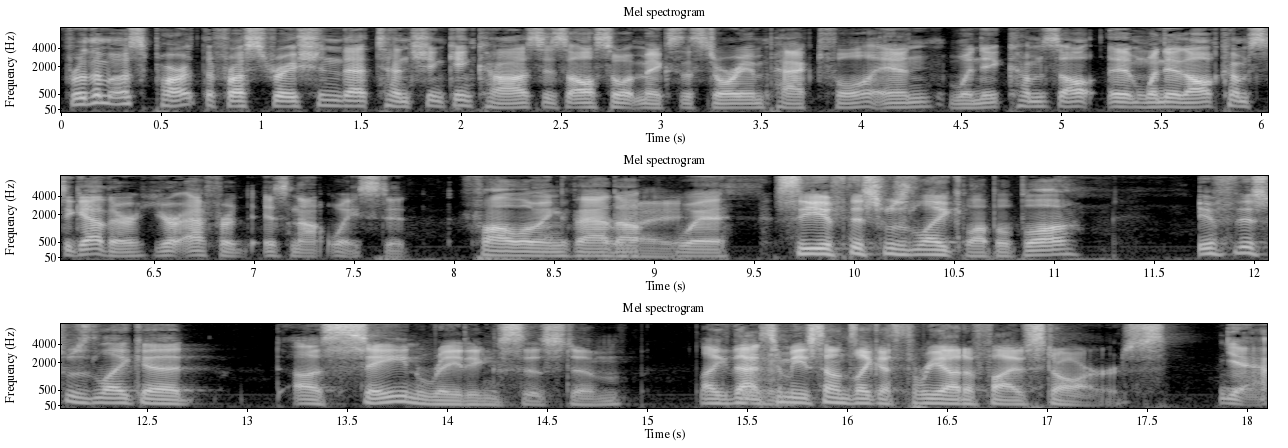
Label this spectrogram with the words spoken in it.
For the most part, the frustration that tension can cause is also what makes the story impactful, and when it comes all and when it all comes together, your effort is not wasted. Following that Right. up with See if this was like blah blah blah. if this was like a a sane rating system, like that Mm-hmm. to me sounds like a 3 out of 5 stars. Yeah.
